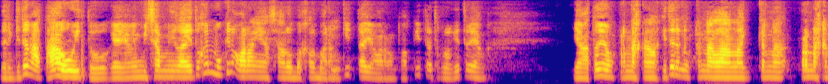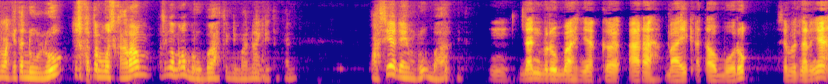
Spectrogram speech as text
dan kita nggak tahu itu kayak yang bisa menilai itu kan mungkin orang yang selalu bakal bareng hmm. kita ya orang tua kita atau keluarga kita yang yang atau yang pernah kenal kita dan kenalan lagi kena, pernah kenal kita dulu terus ketemu sekarang pasti ngomong berubah atau gimana gitu kan pasti ada yang berubah gitu. Hmm, dan berubahnya ke arah baik atau buruk sebenarnya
